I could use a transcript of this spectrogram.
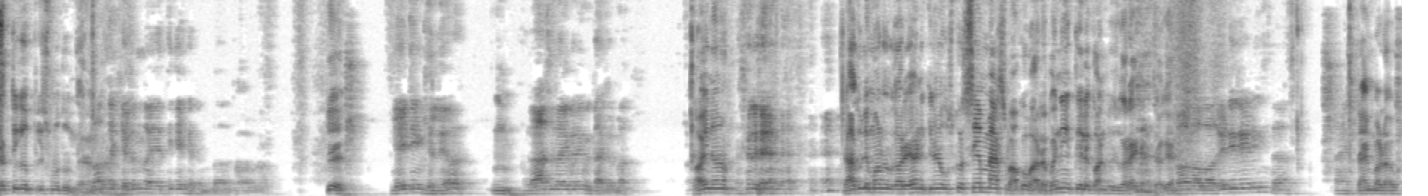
यत्तिको स्मुथ हुन्थेन। खेलौँ न यतिकै खेलौँ ल के यही टिम खेल्ने हो राजुलाई पनि उताएको ल होइन दाजुले मद्दत गरेको छ नि किनभने उसको सेम मार्क्स भएको भएर पनि त्यसले कन्फ्युज गराइदिन्छ क्या टाइमबाट अब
